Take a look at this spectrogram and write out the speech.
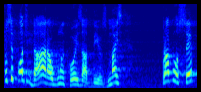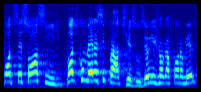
Você pode dar alguma coisa a Deus, mas para você pode ser só assim: pode comer esse prato, Jesus, eu ia jogar fora mesmo.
